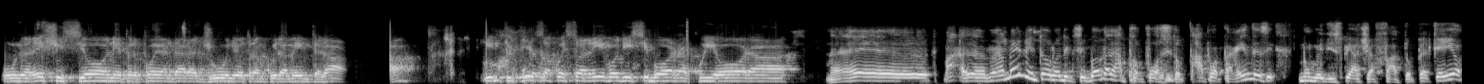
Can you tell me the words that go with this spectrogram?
una rescissione per poi andare a giugno tranquillamente là? Ti puzza questo arrivo di Siborra qui ora eh, ma eh, a me il ritorno di Xiborra a proposito, apro parentesi, non mi dispiace affatto perché io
